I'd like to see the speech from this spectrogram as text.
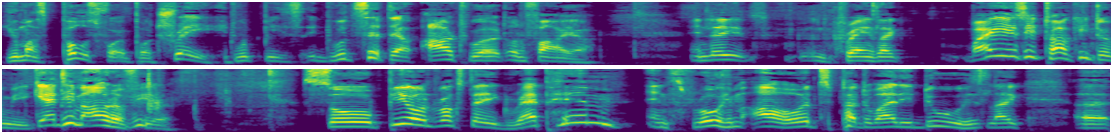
You must pose for a portrait. It would be, it would set their art world on fire. And, they, and Krang's like, why is he talking to me? Get him out of here. So Bio and Rocksteady grab him and throw him out, but while they do, he's like, uh,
